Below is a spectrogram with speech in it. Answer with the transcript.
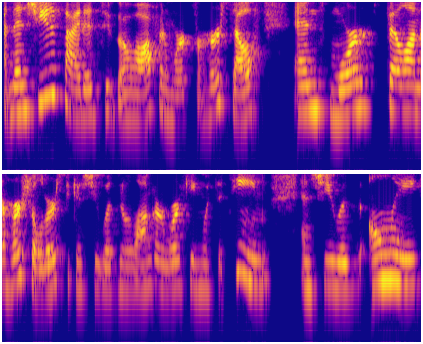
And then she decided to go off and work for herself, and more fell onto her shoulders because she was no longer working with the team, and she was only,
